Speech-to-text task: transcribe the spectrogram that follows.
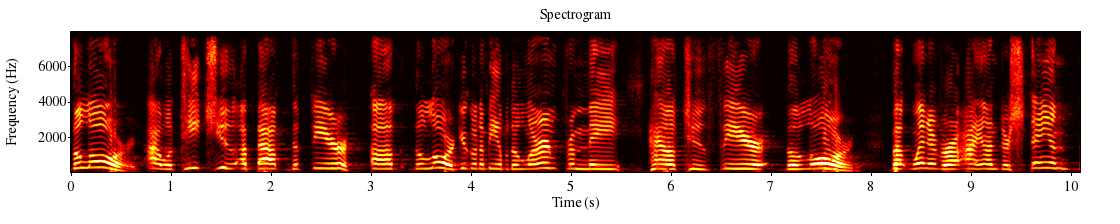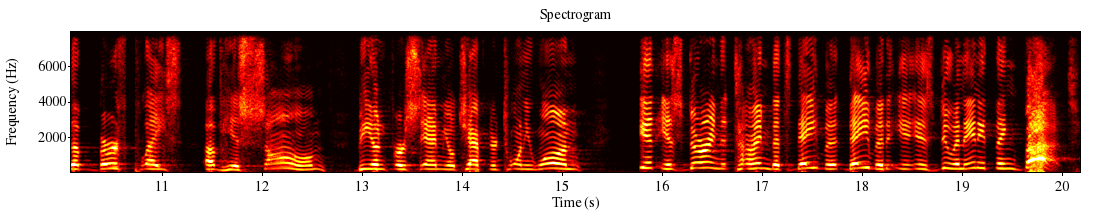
the Lord. I will teach you about the fear of the Lord. You're going to be able to learn from me how to fear the Lord. But whenever I understand the birthplace of his psalm, being 1 Samuel chapter 21, it is during the time that David, David is doing anything but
